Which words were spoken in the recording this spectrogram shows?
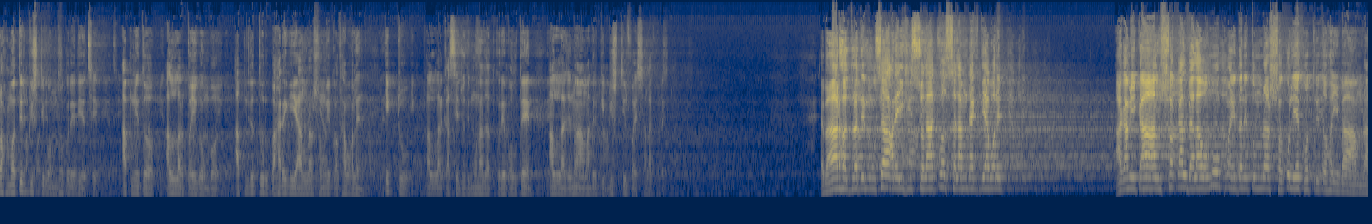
রহমতের বৃষ্টি বন্ধ করে দিয়েছে। আপনি তো আল্লাহর পৈগম্বর আপনি তো তুর পাহাড়ে গিয়ে আল্লাহর সঙ্গে কথা বলেন। একটু আল্লাহর কাছে যদি মোনাজাত করে বলতেন, আল্লাহ যেন আমাদেরকে বৃষ্টির ফয়সালা করে। এবার হজরতে মুসা ডাক দিয়া বলে, আগামীকাল সকাল বেলা অমুক ময়দানে তোমরা সকলে একত্রিত হইবা, আমরা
